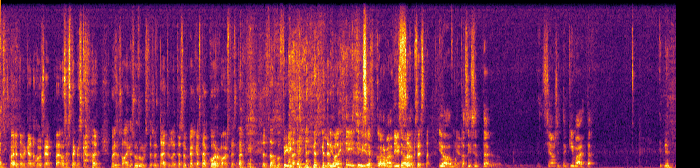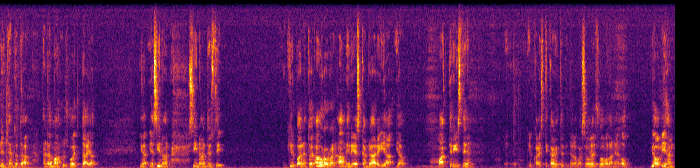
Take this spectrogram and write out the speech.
koidetelkäitä housujen pääosasta, koska se on aika surullista, jos ajatellut, että tässä on pelkästään korvaus tästä, tästä Tom Finlandin Joo, ei, se korvaus. Se. Joo, mutta Joo. siis että se on sitten kiva, että, että nyt, nythän tota, hänellä on mahdollisuus voittaa ja, ja, ja siinä, on, siinä on tietysti kilpailija toi Auroran Amir Eskandari ja, ja Matti Ristinen, joka sitten karjantepiteluvassa ole suomalainen, on, joo, ihan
